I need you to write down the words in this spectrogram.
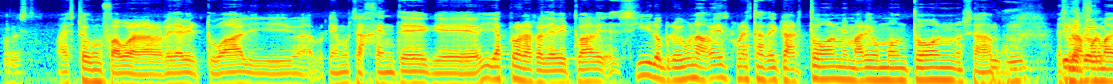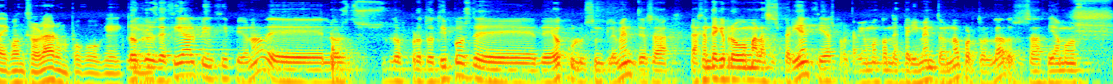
Para esto. A esto un favor a la realidad virtual y porque hay mucha gente que, oye, ya has probado la realidad virtual, eh, sí, lo probé una vez con estas de cartón, me mareo un montón, o sea, es una forma de controlar un poco que, Lo que os decía al principio, ¿no? De los, los prototipos de, de, Oculus simplemente. O sea, la gente que probó malas experiencias, porque había un montón de experimentos, ¿no? Por todos lados. O sea, hacíamos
